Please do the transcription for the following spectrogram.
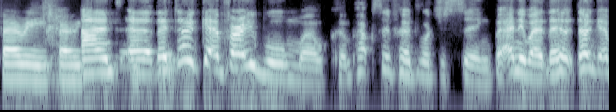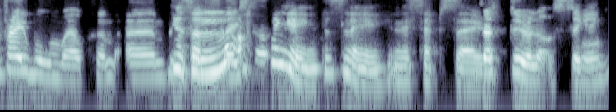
very very. and uh, they don't get a very warm welcome. Perhaps they've heard Roger sing, but anyway, they don't get a very warm welcome. Um, There's a lot of start- singing, doesn't he, in this episode? does do a lot of singing.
